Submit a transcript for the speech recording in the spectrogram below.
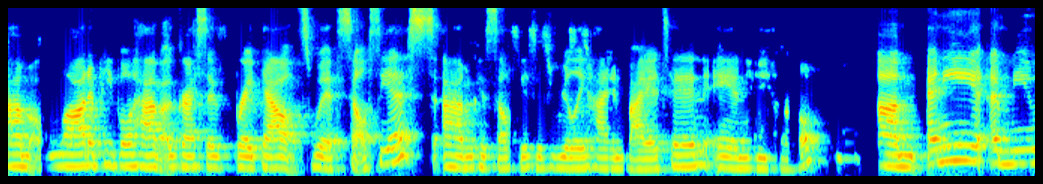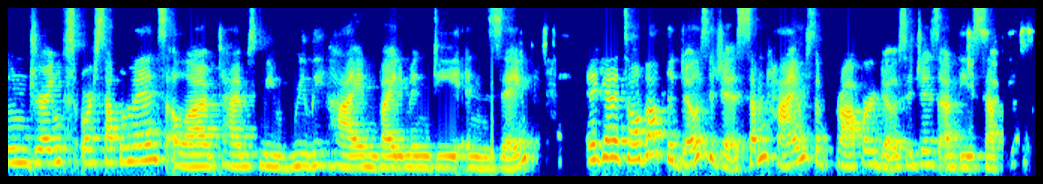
Um, a lot of people have aggressive breakouts with Celsius because um, Celsius is really high in biotin and B12. Um, any immune drinks or supplements, a lot of times can be really high in vitamin D and zinc. And again, it's all about the dosages. Sometimes the proper dosages of these supplements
